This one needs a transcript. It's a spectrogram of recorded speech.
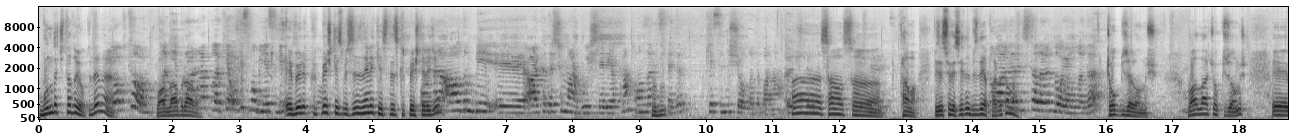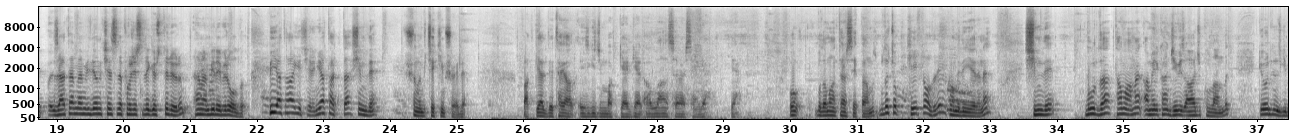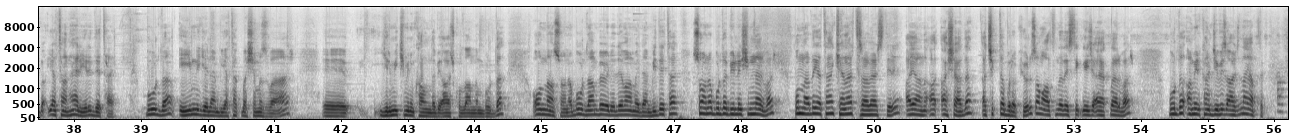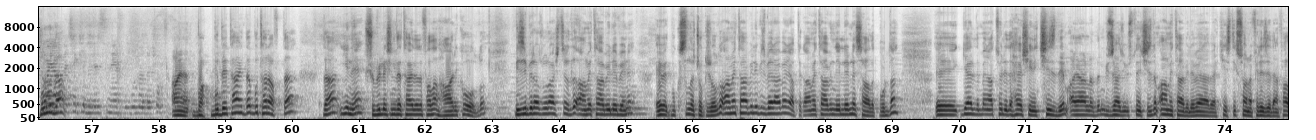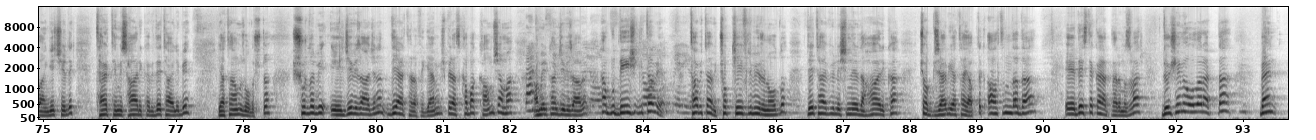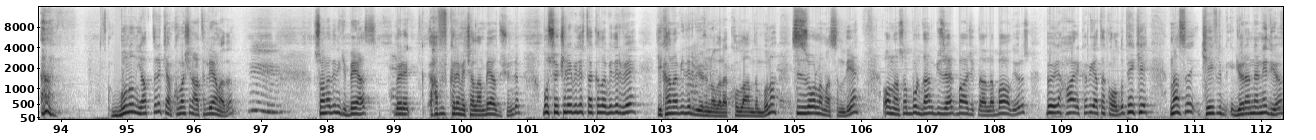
bunda çıta da yoktu değil mi? Yoktu. Vallahi Lake, bravo. parlak lake, ofis mobilyası gibi. E böyle şey bu. 45 kesmişsiniz. Neyle kestiniz 45 derece? Onları aldım bir e, arkadaşım var bu işleri yapan. Ondan istedim. Kesilmiş yolladı bana. Ölçtüm. Ha sağ olsun. Evet. Tamam. Bize söyleseydiniz biz de yapardık ama. Duvarların da o yolladı. Çok güzel olmuş. Vallahi çok güzel olmuş. Ee, zaten ben videonun içerisinde projesinde gösteriyorum. Hemen birebir oldu. Bir yatağa geçelim. Yatakta şimdi şunu bir çekeyim şöyle. Bak gel detay al Ezgi'cim bak gel gel Allah'ını seversen gel. Gel. Bu, bu da mantar sehpamız. Bu da çok keyifli oldu değil mi komodin yerine? Şimdi burada tamamen Amerikan ceviz ağacı kullandık. Gördüğünüz gibi yatağın her yeri detay. Burada eğimli gelen bir yatak başımız var. Ee, 22 milim kalınlığında bir ağaç kullandım burada. Ondan sonra buradan böyle devam eden bir detay. Sonra burada birleşimler var. Bunlar da yatağın kenar traversleri. Ayağını aşağıda açıkta bırakıyoruz ama altında destekleyici ayaklar var. Burada Amerikan ceviz ağacından yaptık. Bak Bunu da da çekebilirsin Ezgi. Burada da çok. Aynen. Bak bu detay da bu tarafta da yine şu birleşim detayları falan harika oldu. Bizi biraz uğraştırdı Ahmet abiyle beni. Evet bu kısım da çok güzel oldu. Ahmet abiyle biz beraber yaptık. Ahmet abinin ellerine sağlık buradan. Ee, geldim ben atölyede her şeyini çizdim, ayarladım, güzelce üstüne çizdim. Ahmet abiyle beraber kestik. Sonra frezeden falan geçirdik. Tertemiz, harika bir detaylı bir yatağımız oluştu. Şurada bir e, ceviz ağacının diğer tarafı gelmiş. Biraz kabak kalmış ama Ben Amerikan ceviz abi. Ha bu değişiklik tabii. Tabii tabii çok keyifli bir ürün oldu. Detay birleşimleri de harika. Çok güzel bir yatağı yaptık. Altında da e, destek ayaklarımız var. Döşeme olarak da ben bunun yaptırırken kumaşını hatırlayamadım. Sonra dedim ki beyaz, böyle hafif kreme çalan beyaz düşündüm. Bu sökülebilir, takılabilir ve yıkanabilir bir ürün olarak kullandım bunu. Sizi zorlamasın diye. Ondan sonra buradan güzel bağcıklarla bağlıyoruz. Böyle harika bir yatak oldu. Peki nasıl keyifli görenler ne diyor?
